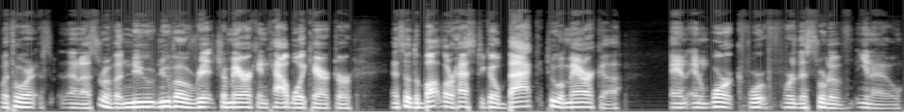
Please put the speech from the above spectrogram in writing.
with and a sort of a new nouveau rich American cowboy character, and so the butler has to go back to America and and work for for this sort of you know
